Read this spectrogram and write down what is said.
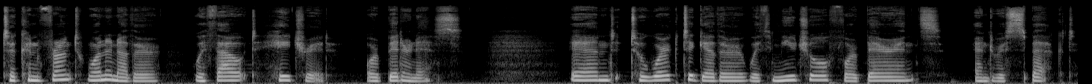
to confront one another without hatred or bitterness, and to work together with mutual forbearance and respect.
